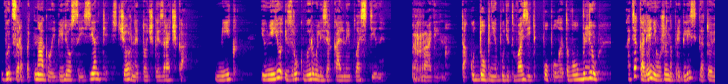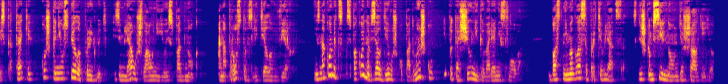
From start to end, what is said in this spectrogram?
Выцарапать наглые белесые зенки с черной точкой зрачка. Миг, и у нее из рук вырвали зеркальные пластины. Правильно, так удобнее будет возить по полу этого ублю. Хотя колени уже напряглись, готовясь к атаке, кошка не успела прыгнуть, земля ушла у нее из-под ног. Она просто взлетела вверх. Незнакомец спокойно взял девушку под мышку и потащил, не говоря ни слова. Баст не могла сопротивляться, слишком сильно он держал ее.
